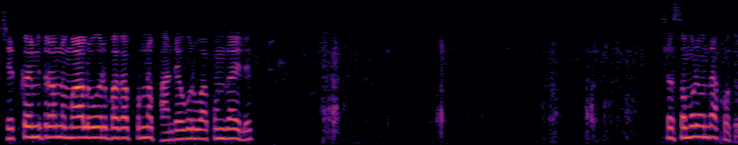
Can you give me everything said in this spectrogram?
शेतकरी मित्रांनो माल वगैरे बघा पूर्ण फांद्या वगैरे वाकून जाईल सर समोर येऊन दाखवतो.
